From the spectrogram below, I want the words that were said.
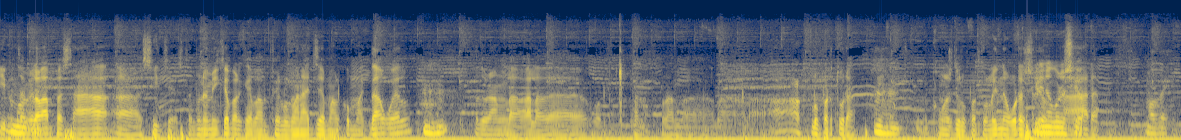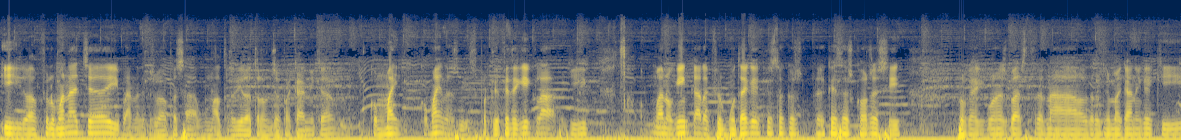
I Molt també bé. la van passar a Sitges, també una mica perquè van fer l'homenatge a Malcolm McDowell Mhm. durant la gala de... Bueno, durant la... la, ah, l'obertura, Mhm. com es diu l'obertura? La inauguració. La inauguració. Ara. Molt bé. I van fer l'homenatge i bueno, després va passar un altre dia la taronja mecànica, com mai, com mai l'has vist, perquè de fet aquí, clar, aquí, bueno, aquí encara Filmoteca aquesta, cos- aquestes coses sí, però que aquí quan es va estrenar la taronja mecànica aquí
